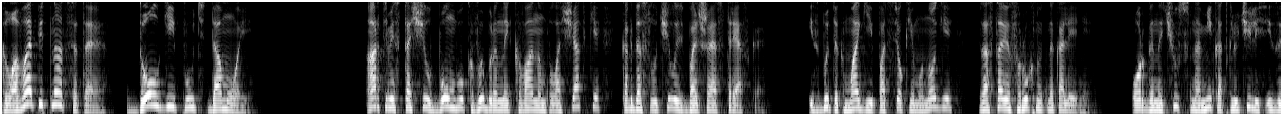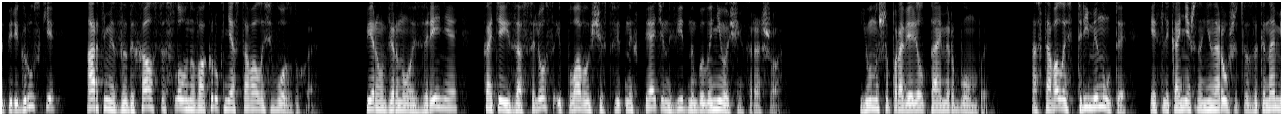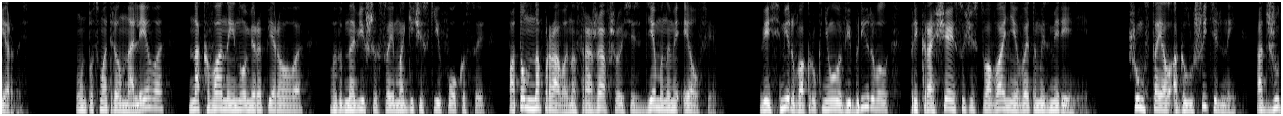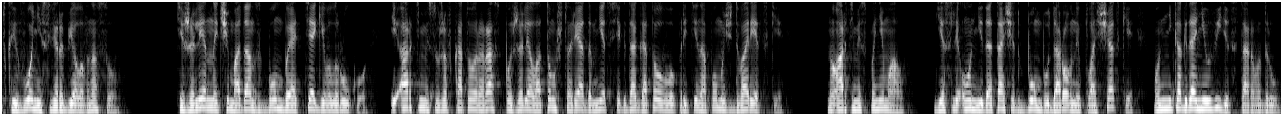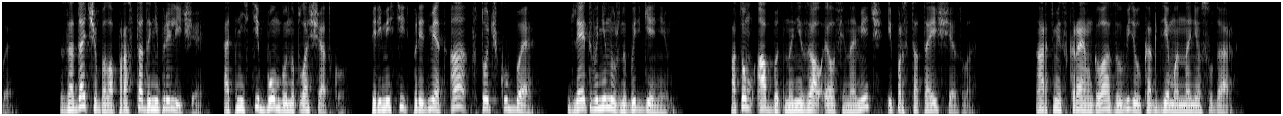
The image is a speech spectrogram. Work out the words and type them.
Глава 15. Долгий путь домой. Артемис тащил бомбу к выбранной Кваном площадке, когда случилась большая стряска. Избыток магии подсек ему ноги, заставив рухнуть на колени. Органы чувств на миг отключились из-за перегрузки, Артемис задыхался, словно вокруг не оставалось воздуха. Первым вернулось зрение, хотя из-за слез и плавающих цветных пятен видно было не очень хорошо. Юноша проверил таймер бомбы — Оставалось три минуты, если, конечно, не нарушится закономерность. Он посмотрел налево, на Квана номера первого, возобновивших свои магические фокусы, потом направо, на сражавшуюся с демонами Элфи. Весь мир вокруг него вибрировал, прекращая существование в этом измерении. Шум стоял оглушительный, от жуткой вони свербело в носу. Тяжеленный чемодан с бомбой оттягивал руку, и Артемис уже в который раз пожалел о том, что рядом нет всегда готового прийти на помощь дворецки — но Артемис понимал, если он не дотащит бомбу до ровной площадки, он никогда не увидит старого друга. Задача была проста до неприличия — отнести бомбу на площадку, переместить предмет А в точку Б. Для этого не нужно быть гением. Потом Аббат нанизал Элфи на меч, и простота исчезла. Артемис краем глаза увидел, как демон нанес удар.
